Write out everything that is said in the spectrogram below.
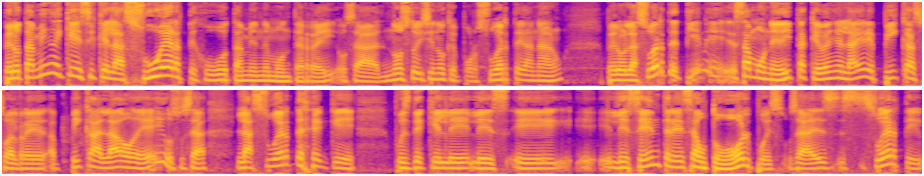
pero también hay que decir que la suerte jugó también de Monterrey. O sea, no estoy diciendo que por suerte ganaron, pero la suerte tiene esa monedita que ve en el aire, pica, su pica al lado de ellos. O sea, la suerte de que, pues, de que le- les, eh, les entre ese autogol, pues, o sea, es, suerte.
